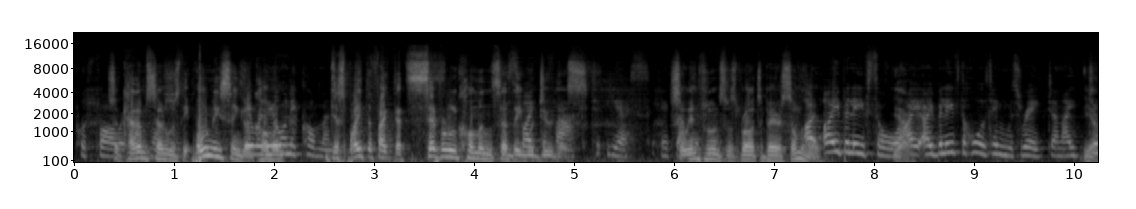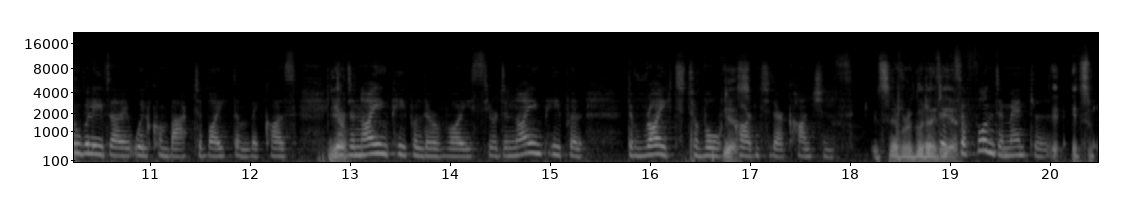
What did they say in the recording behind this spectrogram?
put forward. So Cadamstown was the only single They were the cumann, only cumann. despite the fact that several cumanns said they would Despite do the this. fact, Yes, exactly. So influence was brought to bear somehow. I, I believe so. Yeah. I, I believe the whole thing was rigged, and I Yeah. do believe that it will come back to bite them because Yeah. you're denying people their voice, you're denying people the right to vote Yes. according to their conscience. it's never a good It's, idea. it's a fundamental it's issue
